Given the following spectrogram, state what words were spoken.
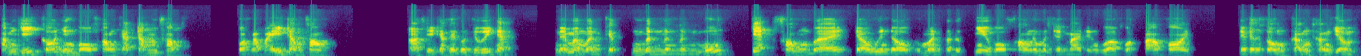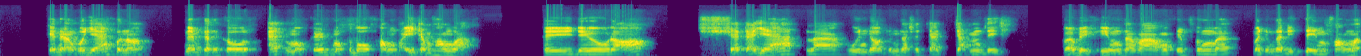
thậm chí có những bộ phong cả trăm phong hoặc là 700 phong đó, thì các thầy cô chú ý nha. Nếu mà mình cái mình mình mình muốn chép phong về cho Windows của mình có được nhiều bộ phong để mình trình bày trên Word hoặc PowerPoint thì các thầy cô cũng cẩn thận dùm cái nào có giá của nó. Nếu các thầy cô ép một cái một cái bộ phong 700 phong vào, thì điều đó sẽ trả giá là Windows chúng ta sẽ chạy chậm đi. Bởi vì khi chúng ta vào một cái phần mà mà chúng ta đi tìm phong á,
